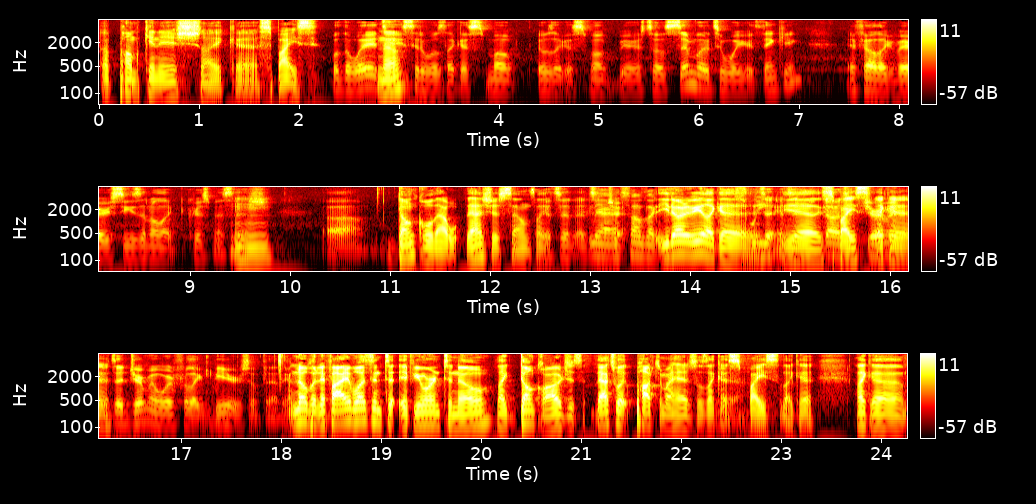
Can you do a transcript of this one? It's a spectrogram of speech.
a pumpkin-ish like uh, spice. Well, the way it No? tasted was like a smoke. It was like a smoked beer. So similar to what you're thinking. It felt like very seasonal, like Christmas ish. Mhm. Um, Dunkel, that that just sounds like it's a it's yeah, a, Ger- it sounds like you know what I mean, like a it's a- it's a- yeah, no, like it's a spice, like German- a It's a German word for like beer or something. I. No, but if I wasn't, to, if you weren't to know, like Dunkel, I would just that's what popped in my head. So it's like Yeah. a spice, like a like a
